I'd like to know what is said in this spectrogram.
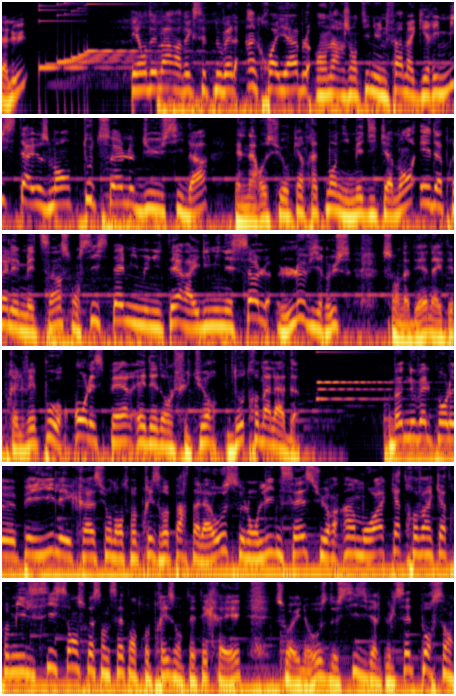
Salut et on démarre avec cette nouvelle incroyable. En Argentine, une femme a guéri mystérieusement toute seule du sida. Elle n'a reçu aucun traitement ni médicament et d'après les médecins, son système immunitaire a éliminé seul le virus. Son ADN a été prélevé pour, on l'espère, aider dans le futur d'autres malades. Bonne nouvelle pour le pays, les créations d'entreprises repartent à la hausse. Selon l'INSEE, sur un mois, 84 667 entreprises ont été créées, soit une hausse de 6,7%.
